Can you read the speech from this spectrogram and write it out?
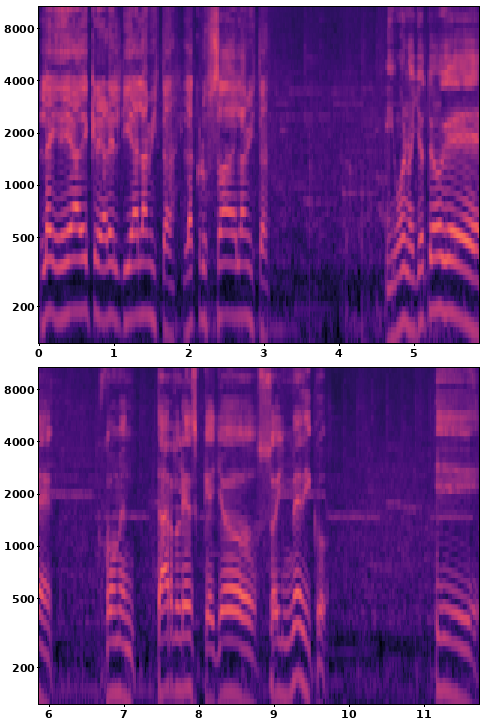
la idea de crear el Día de la Amistad, la Cruzada de la Amistad? Y bueno, yo tengo que comentarles que yo soy médico y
